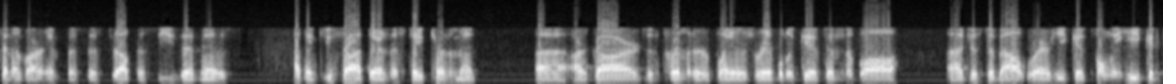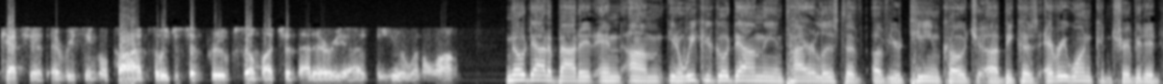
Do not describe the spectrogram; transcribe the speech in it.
kind of our emphasis throughout the season. Is I think you saw it there in the state tournament. Uh, our guards and perimeter players were able to give him the ball uh, just about where he could only he could catch it every single time. So we just improved so much in that area as the year went along. No doubt about it. And, um, you know, we could go down the entire list of, of your team, coach, uh, because everyone contributed.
